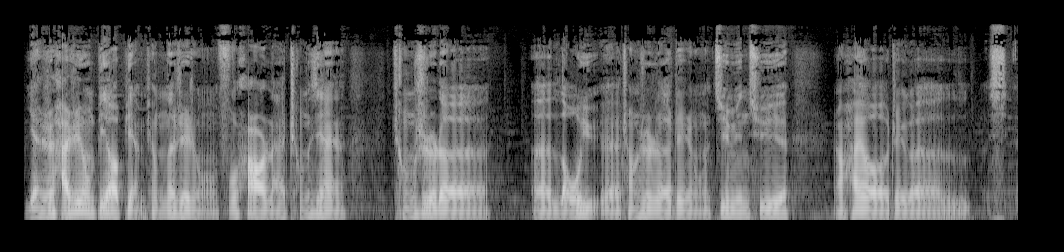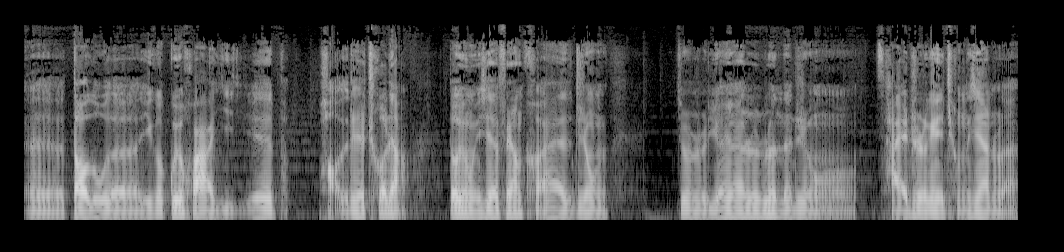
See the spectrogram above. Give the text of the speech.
也是还是用比较扁平的这种符号来呈现城市的呃楼宇、城市的这种居民区，然后还有这个呃道路的一个规划以及跑的这些车辆。都用一些非常可爱的这种，就是圆圆润润的这种材质给你呈现出来，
